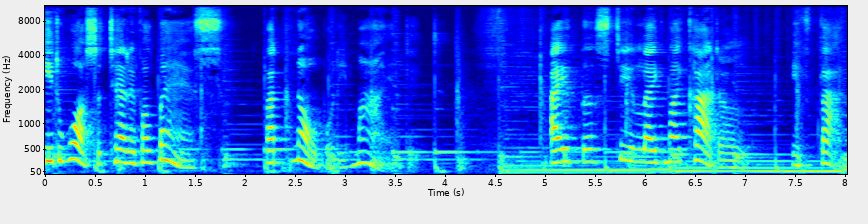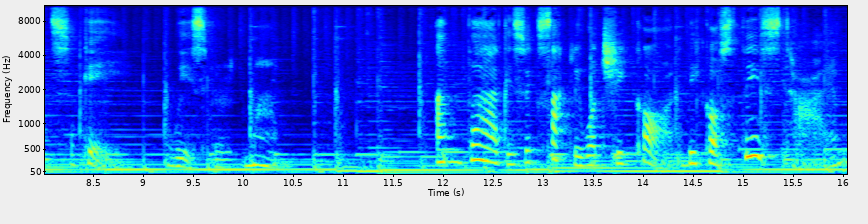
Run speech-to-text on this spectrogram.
It was a terrible mess, but nobody minded. I'd still like my cuddle, if that's okay, whispered Mom. And that is exactly what she got because this time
